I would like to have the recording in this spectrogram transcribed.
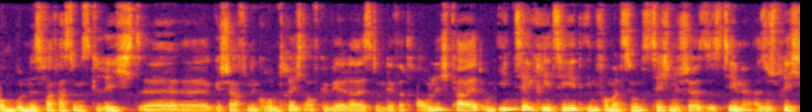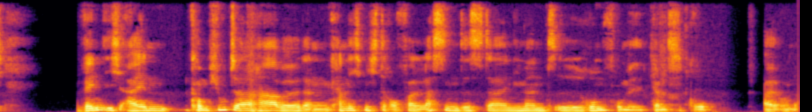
vom Bundesverfassungsgericht äh, äh, geschaffene Grundrecht auf Gewährleistung der Vertraulichkeit und Integrität informationstechnischer Systeme. Also sprich, wenn ich einen Computer habe, dann kann ich mich darauf verlassen, dass da niemand äh, rumfummelt, ganz grob. Äh, und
